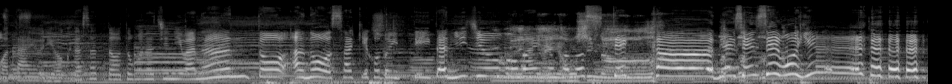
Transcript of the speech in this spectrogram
お便りをくださったお友達にはなんとあの先ほど言っていた25枚のこのステッカー。ね先生もイエーイ。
